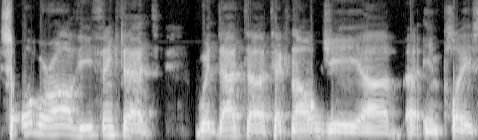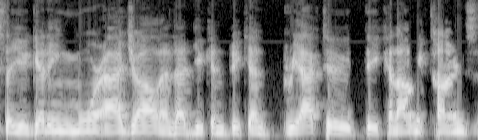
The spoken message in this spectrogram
So overall, do you think that with that uh, technology uh, uh, in place, that you're getting more agile, and that you can you can react to the economic times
